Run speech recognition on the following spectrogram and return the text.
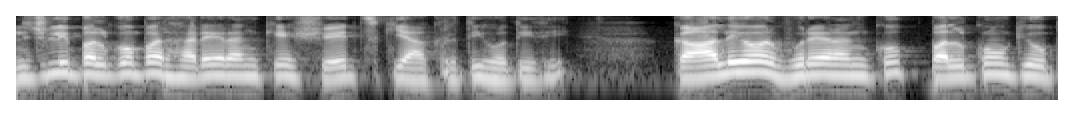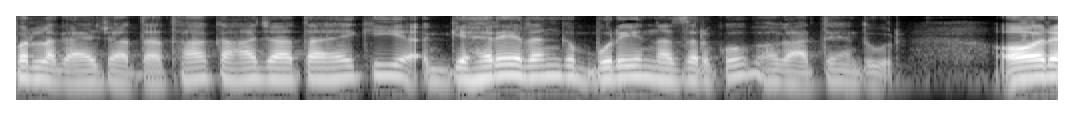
निचली पलकों पर हरे रंग के शेड्स की आकृति होती थी। काले और भूरे रंग को पलकों के ऊपर लगाया जाता था। कहा जाता है कि गहरे रंग बुरे नज़र को भगाते हैं दूर। और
